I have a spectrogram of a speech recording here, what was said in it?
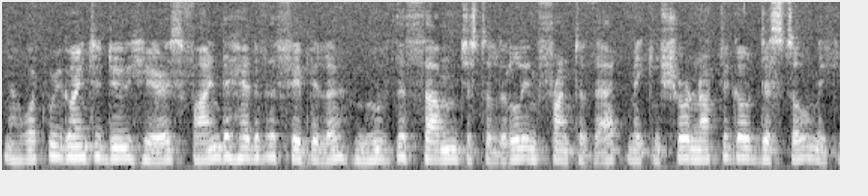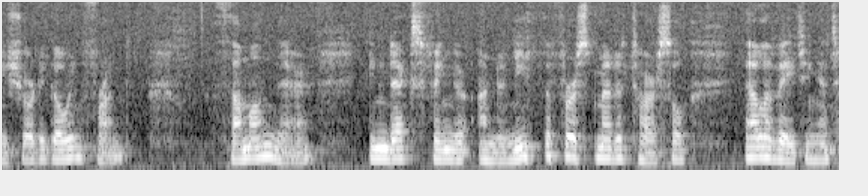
Now what we're going to do here is find the head of the fibula, move the thumb just a little in front of that, making sure not to go distal, making sure to go in front. Thumb on there, index finger underneath the first metatarsal, elevating it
